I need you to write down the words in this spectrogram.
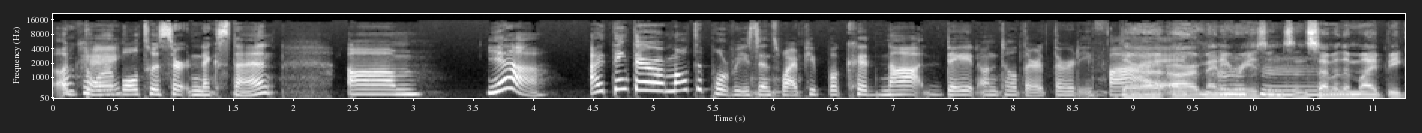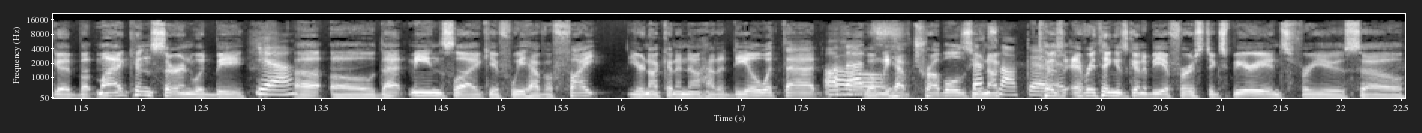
Okay. adorable to a certain extent. Um, yeah. I think there are multiple reasons why people could not date until they're 35. There are, are many reasons, and some of Mm-hmm. them might be good. But my concern would be, Yeah. uh oh, that means like if we have a fight. You're not going to know how to deal with that. Oh, that's- when we have troubles, you're That's not not good. because everything is going to be a first experience for you. So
